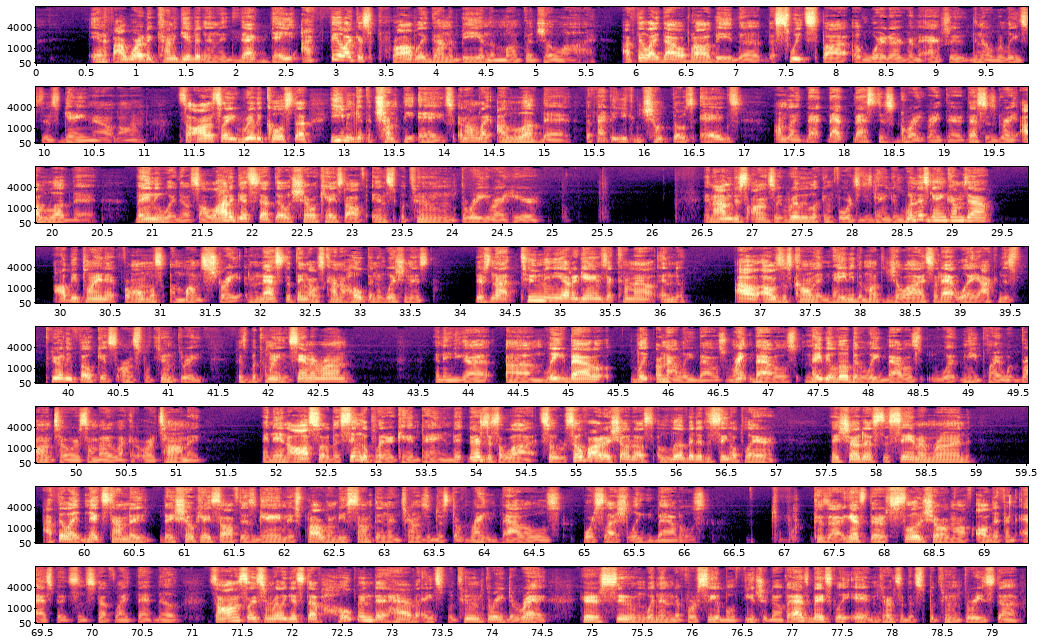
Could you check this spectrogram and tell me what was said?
And if I were to kind of give it an exact date, I feel like it's probably going to be in the month of July. I feel like that will probably be the the sweet spot of where they're going to actually, you know, release this game out on. So honestly, really cool stuff. You even get to chunk the eggs, and I'm like, I love that. The fact that you can chunk those eggs I'm like that that that's just great right there. That's just great. I love that. But anyway, though, so a lot of good stuff that was showcased off in Splatoon 3 right here. And I'm just honestly really looking forward to this game because when this game comes out, I'll be playing it for almost a month straight. And that's the thing I was kind of hoping and wishing is there's not too many other games that come out and I, I was just calling it maybe the month of July. So that way I can just purely focus on Splatoon 3. Because between Salmon Run and then you got um, League Battle, league, or not league battles, rank battles, maybe a little bit of league battles with me playing with Bronto or somebody like an or Atomic. And then also the single player campaign. There's just a lot. So so far they showed us a little bit of the single player. They showed us the salmon run. I feel like next time they they showcase off this game, it's probably gonna be something in terms of just the rank battles or slash league battles. Because I guess they're slowly showing off all different aspects and stuff like that, though. So honestly, some really good stuff. Hoping to have a Splatoon 3 direct here soon within the foreseeable future, though. But that's basically it in terms of the Splatoon 3 stuff.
